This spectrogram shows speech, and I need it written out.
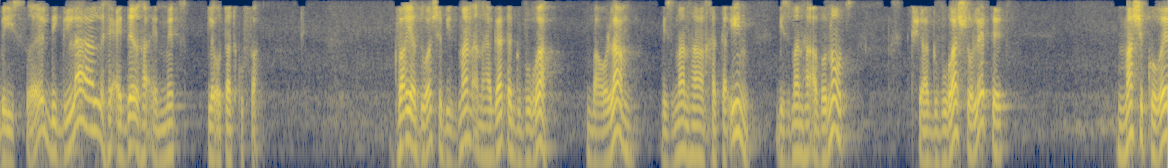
בישראל בגלל העדר האמת לאותה תקופה. כבר ידוע שבזמן הנהגת הגבורה בעולם, בזמן החטאים, בזמן האבונות, כשהגבורה שולטת, מה שקורה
